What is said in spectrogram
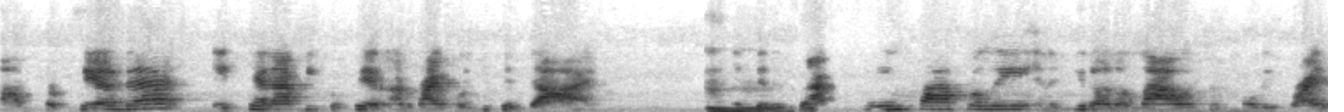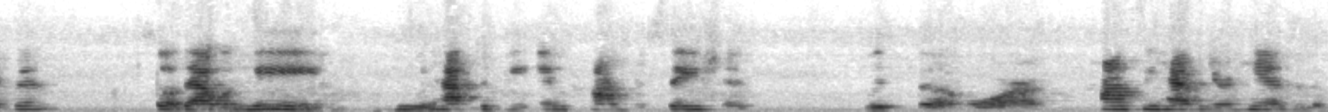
um, prepare that. It cannot be prepared unripe or you could die mm-hmm. if it is not cleaned properly and if you don't allow it to fully ripen. So that would mean you would have to be in conversation with the or constantly having your hands in the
